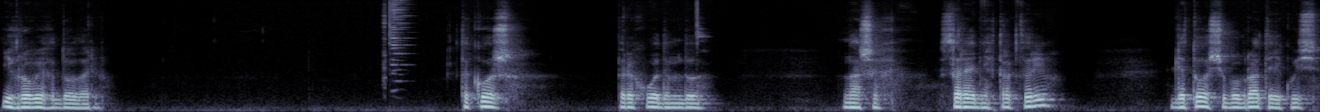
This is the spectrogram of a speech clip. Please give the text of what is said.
ігрових доларів. Також переходимо до наших середніх тракторів для того, щоб обрати якусь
